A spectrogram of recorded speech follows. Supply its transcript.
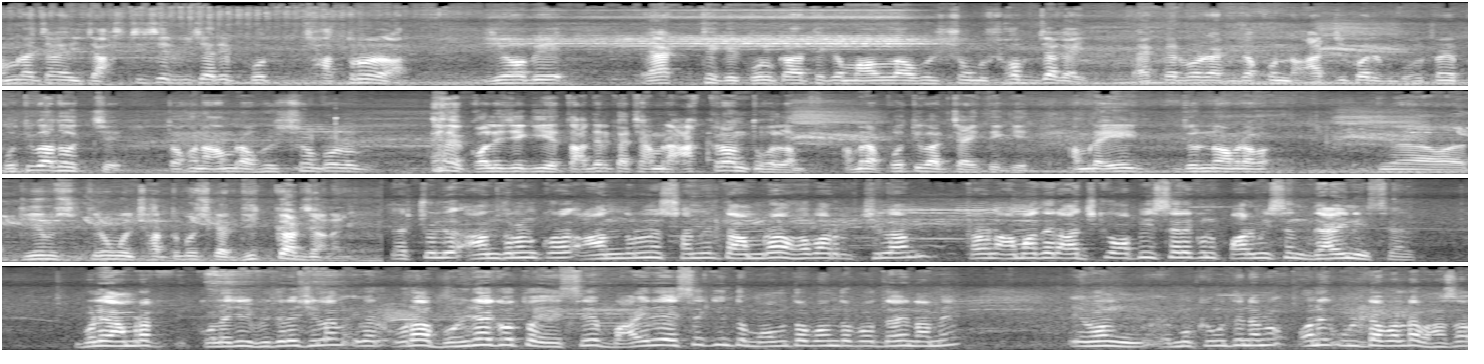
আমরা চাই জাস্টিসের বিচারে ছাত্ররা যেভাবে এক থেকে কলকাতা থেকে মালদা হরিশ্চন্দ্র সব জায়গায় একের পর এক যখন আর্যকরের ঘটনায় প্রতিবাদ হচ্ছে, তখন আমরা হরিশ্চন্দ্র কলেজে গিয়ে তাদের কাছে আমরা আক্রান্ত হলাম, আমরা প্রতিবাদ চাইতে গিয়ে। আমরা এই জন্য আমরা টিএমসি তৃণমূল ছাত্র পরিষদের ধিক্কার জানাই। অ্যাকচুয়ালি আন্দোলন করা, আন্দোলনের সামিল তো আমরাও হবার ছিলাম, কারণ আমাদের আজকে অফিসারে কোনো পারমিশন দেয়নি স্যার বলে আমরা কলেজের ভিতরে ছিলাম, এবার ওরা বহিরাগত এসে, বাইরে এসে কিন্তু মমতা বন্দ্যোপাধ্যায় নামে এবং মুখ্যমন্ত্রীর নামে অনেক উল্টাপাল্টা ভাষা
